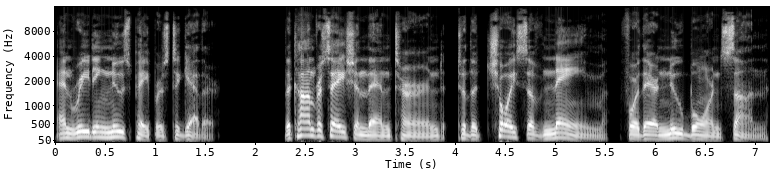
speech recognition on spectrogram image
and reading newspapers together. The conversation then turned to the choice of name for their newborn son,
